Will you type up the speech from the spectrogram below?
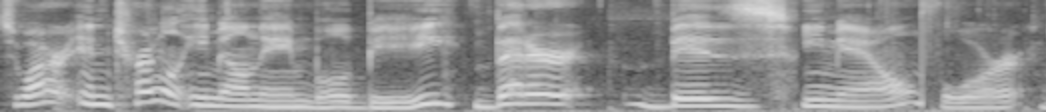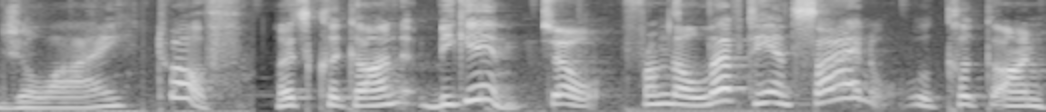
So our internal email name will be Better Biz Email for July 12th. Let's click on Begin. So from the left-hand side, we'll click on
